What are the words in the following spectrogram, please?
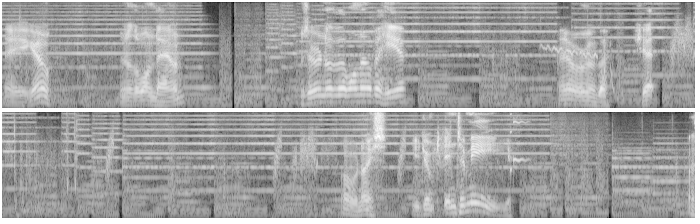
There you go. Another one down. Was there another one over here? I don't remember. Shit. Oh, nice. You jumped into me! I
